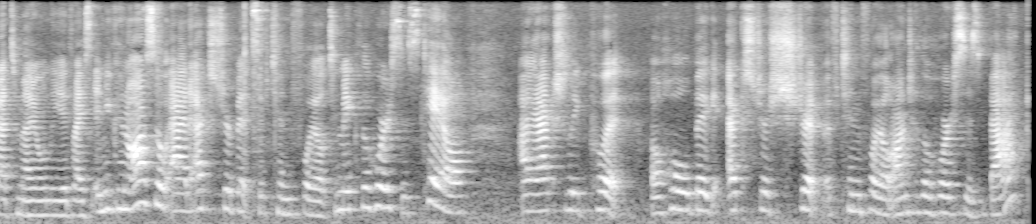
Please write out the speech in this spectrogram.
That's my only advice. And you can also add extra bits of tinfoil. To make the horse's tail, I actually put a whole big extra strip of tinfoil onto the horse's back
